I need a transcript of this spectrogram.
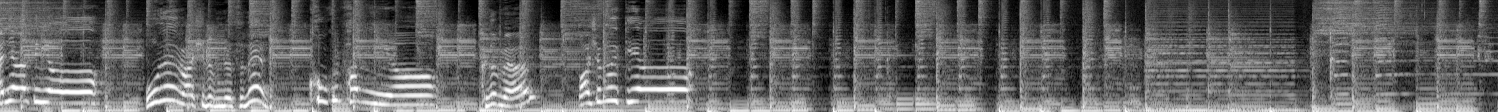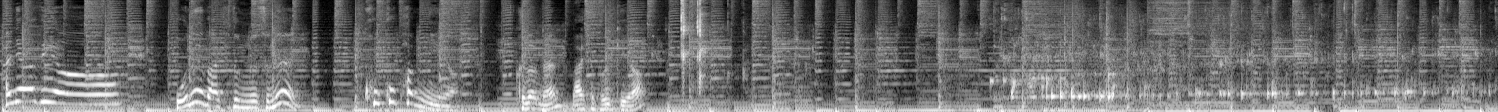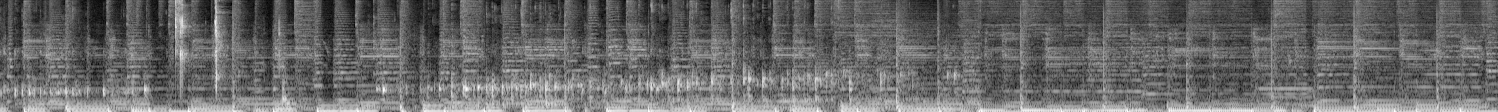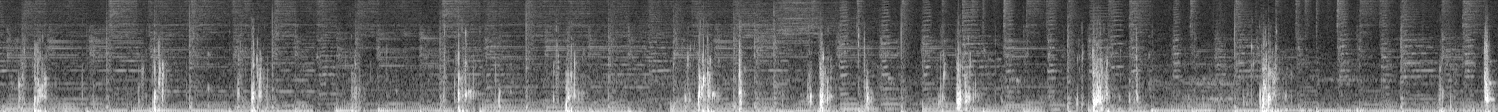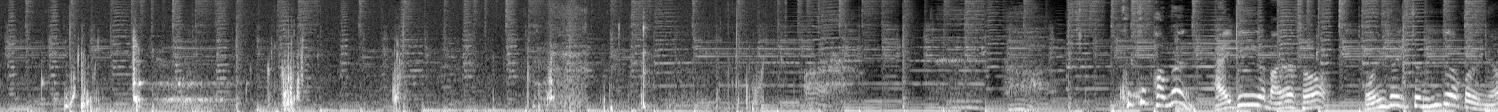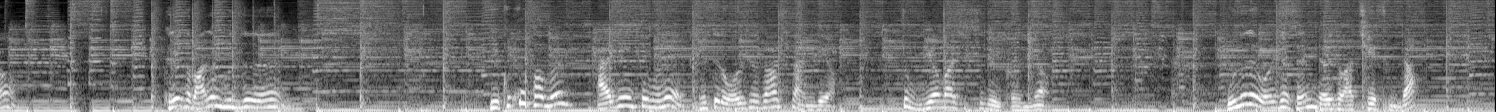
안녕하세요. 오늘 마실 음료수는 코코팜이에요. 그러면 마셔볼게요. 안녕하세요. 오늘 마실 음료수는 코코팜이에요. 그러면 마셔볼게요. 코코팜은 알갱이가 많아서 원샷이 좀 힘들었거든요. 그래서 많은 분들은 이 코코팜은 알갱이 때문에 절대로 원샷을 하시면 안 돼요. 좀 위험하실 수도 있거든요. 오늘의 원샷은 여기서 마치겠습니다.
